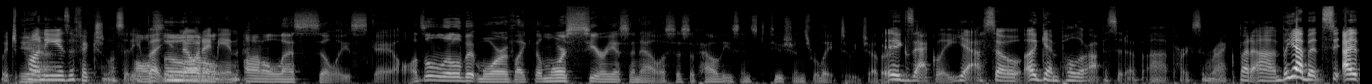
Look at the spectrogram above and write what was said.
which Yeah. Pawnee is a fictional city, but you know what I mean. On a less silly scale. It's a little bit more of like a more serious analysis of how these institutions relate to each other. Exactly. Yeah. So again, polar opposite of uh, Parks and Rec. But um, but yeah. But se- I,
